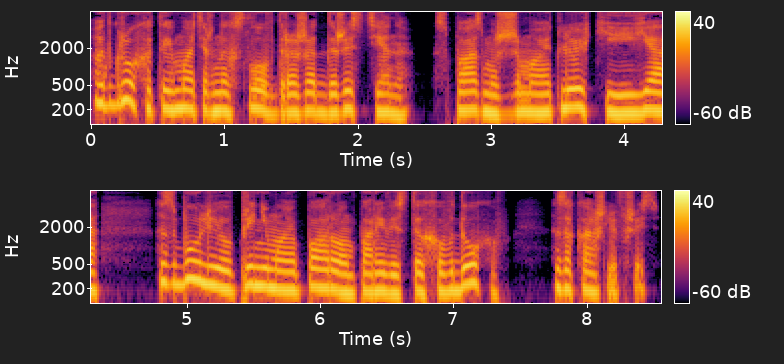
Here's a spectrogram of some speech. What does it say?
От грохота и матерных слов дрожат даже стены. Спазмы сжимают легкие, и я с болью принимаю паром порывистых вдохов, закашлявшись.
